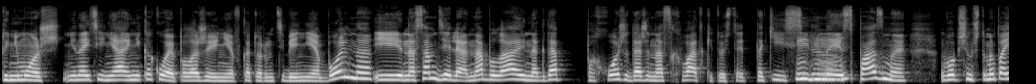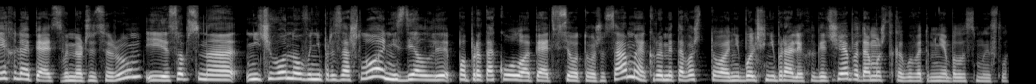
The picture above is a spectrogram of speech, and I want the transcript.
ты не можешь не найти ни, никакое положение, в котором тебе не больно. И на самом деле она была иногда похоже даже на схватки. То есть это такие сильные mm-hmm. спазмы. В общем, что мы поехали опять в emergency room, и, собственно, ничего нового не произошло. Они сделали по протоколу опять все то же самое, кроме того, что они больше не брали ХГЧ, потому что как бы в этом не было смысла.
